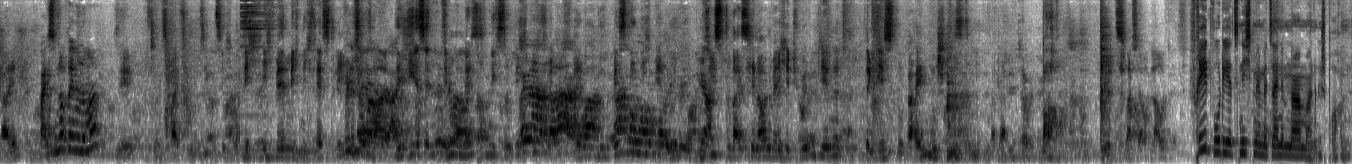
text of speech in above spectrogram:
Nein? Weißt du noch deine Nummer? Nee, ich bin 275. Ich, ich will mich nicht festlegen. Die, die ist in, im Moment auch nicht so wichtig für dich, weil du, du bist die nicht mehr. Du, du siehst, du weißt genau, in welche Tür du gehen willst, dann gehst du rein, dann stehst du immer da. Boah. Was ja auch laut ist. Fred wurde jetzt nicht mehr mit seinem Namen angesprochen,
